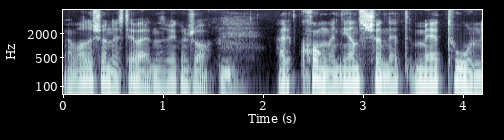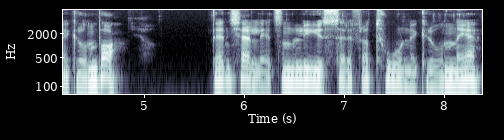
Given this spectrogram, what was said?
Ja, hva er det skjønneste i verden som vi kan se? Er kongen i hans skjønnhet med tornekronen på. Den kjærlighet som lyser fra tornekronen ned,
